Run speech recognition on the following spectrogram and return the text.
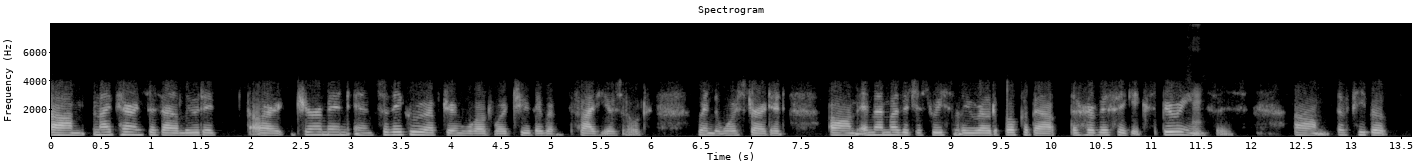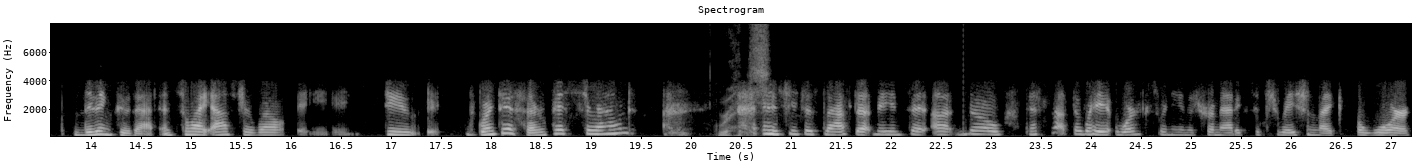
Um, my parents, as I alluded, are German, and so they grew up during World War II. They were five years old when the war started. Um, and my mother just recently wrote a book about the horrific experiences um, of people living through that. And so I asked her, well, do you, weren't there therapists around? Right. And she just laughed at me and said, uh, No, that's not the way it works when you're in a traumatic situation like a war.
